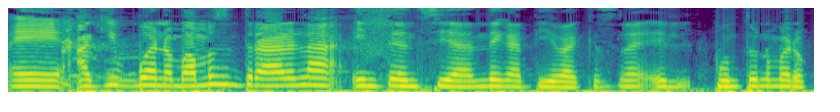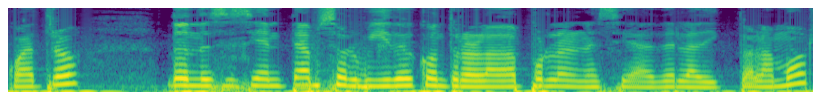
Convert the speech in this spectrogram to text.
Eh, aquí, bueno, vamos a entrar a la intensidad negativa, que es la- el punto número cuatro, donde se siente absorbido y controlado por la necesidad del adicto al amor.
